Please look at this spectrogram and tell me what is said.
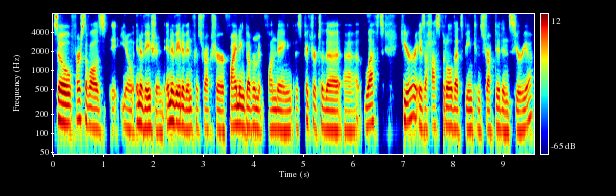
So first of all is you know innovation, innovative infrastructure, finding government funding. This picture to the uh, left here is a hospital that's being constructed in Syria.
